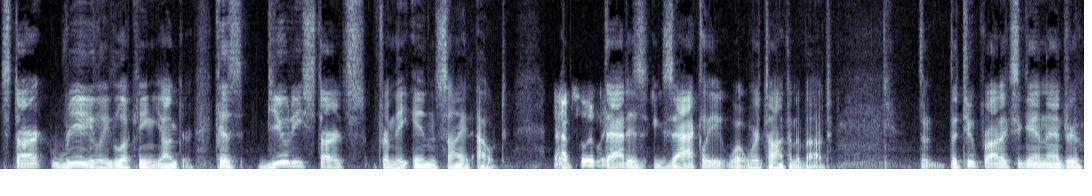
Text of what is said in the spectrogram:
start really looking younger because beauty starts from the inside out. Absolutely. That is exactly what we're talking about. The, the two products again, Andrew?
